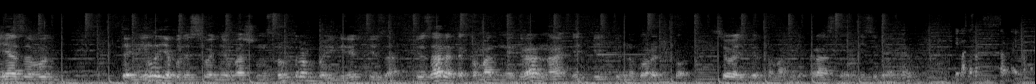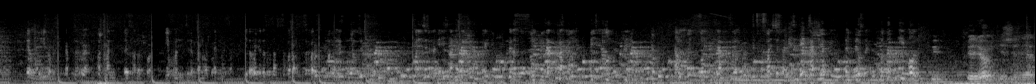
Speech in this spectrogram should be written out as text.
Меня зовут Данила, я буду сегодня вашим инструктором по игре Фьюзар. Фьюзар это командная игра на эльфийский набор очков. Всего две команды, красная и зеленая. Берем и жилет.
